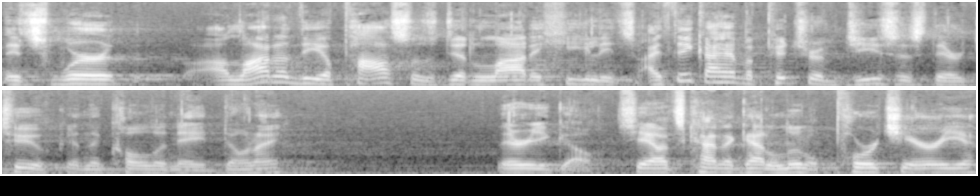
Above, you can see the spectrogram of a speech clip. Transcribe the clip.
it's where a lot of the apostles did a lot of healings. I think I have a picture of Jesus there too in the colonnade, don't I? There you go. See how it's kind of got a little porch area,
